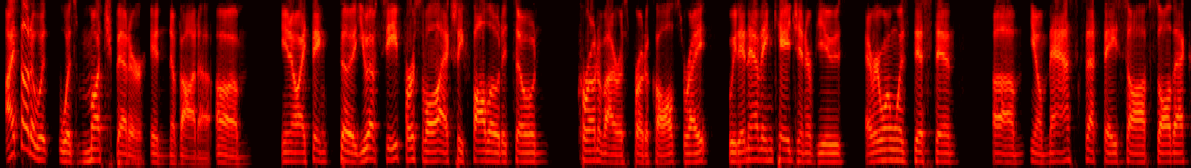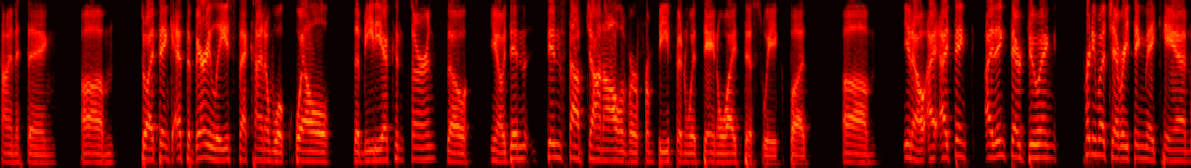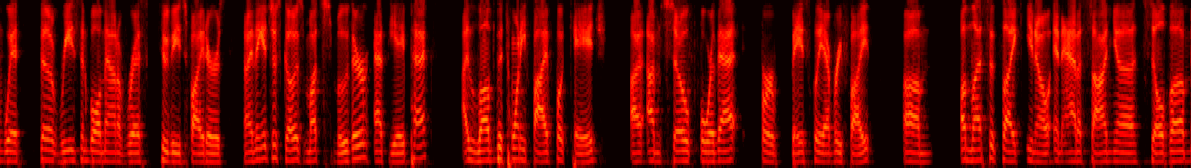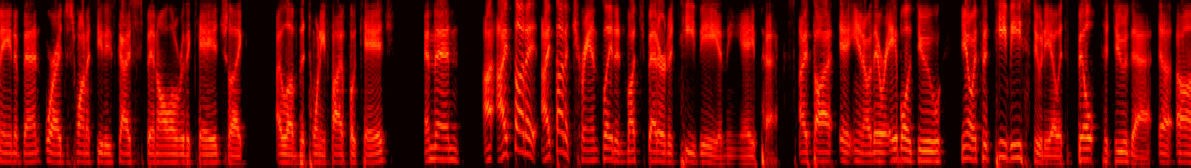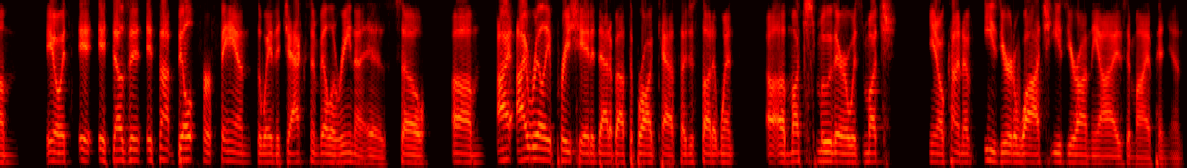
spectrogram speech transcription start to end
I thought it was much better in Nevada. Um, you know, I think the UFC, first of all, actually followed its own coronavirus protocols, right? We didn't have in cage interviews. Everyone was distanced. Um, you know, masks at face offs, all that kind of thing. Um, so I think at the very least that kind of will quell the media concerns. Though you know, didn't didn't stop John Oliver from beefing with Dana White this week. But um, you know, I, I think I think they're doing pretty much everything they can with the reasonable amount of risk to these fighters. And I think it just goes much smoother at the apex. I love the 25 foot cage. I, am so for that for basically every fight. Um, unless it's like you know an Adesanya Silva main event where I just want to see these guys spin all over the cage. Like I love the 25 foot cage, and then I, thought it I thought it translated much better to TV in the Apex. I thought it, you know they were able to do you know it's a TV studio. It's built to do that. Uh, um, you know it's it, it doesn't it's not built for fans the way the Jacksonville Arena is. So um, I, I really appreciated that about the broadcast. I just thought it went uh, much smoother. It was much, you know, kind of easier to watch, easier on the eyes, in my opinion.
